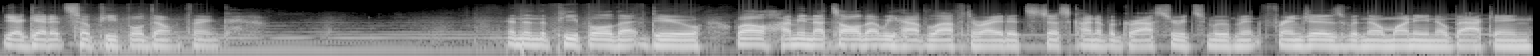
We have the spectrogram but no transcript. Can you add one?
Yeah, get it so people don't think. And then the people that do, well, I mean, that's all that we have left, right? It's just kind of a grassroots movement, fringes with no money, no backing,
